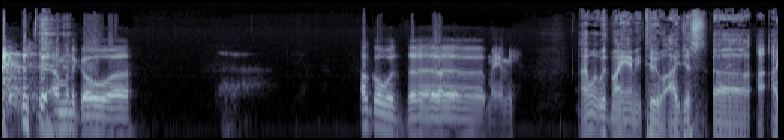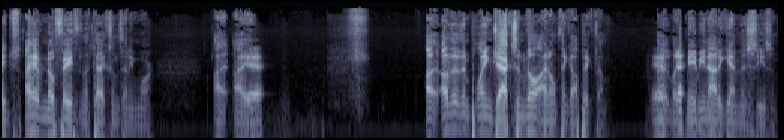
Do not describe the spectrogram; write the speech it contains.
I'm gonna go. Uh, I'll go with uh, Miami. I went with Miami too. I just uh, I, I just- I have no faith in the Texans anymore. I, I Yeah, uh, other than playing Jacksonville, I don't think I'll pick them. Yeah. Uh, like maybe not again this season.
